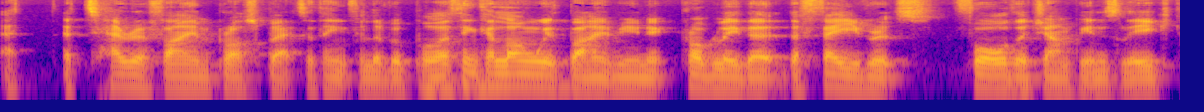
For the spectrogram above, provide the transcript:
a, a, terrifying prospect, I think, for Liverpool. I think, along with Bayern Munich, probably the, the favourites for the Champions League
